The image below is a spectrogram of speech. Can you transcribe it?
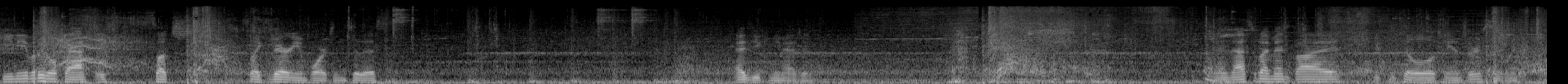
Being able to go fast is such, it's like very important to this. As you can imagine. And that's what I meant by you can kill a Panzer instantly.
